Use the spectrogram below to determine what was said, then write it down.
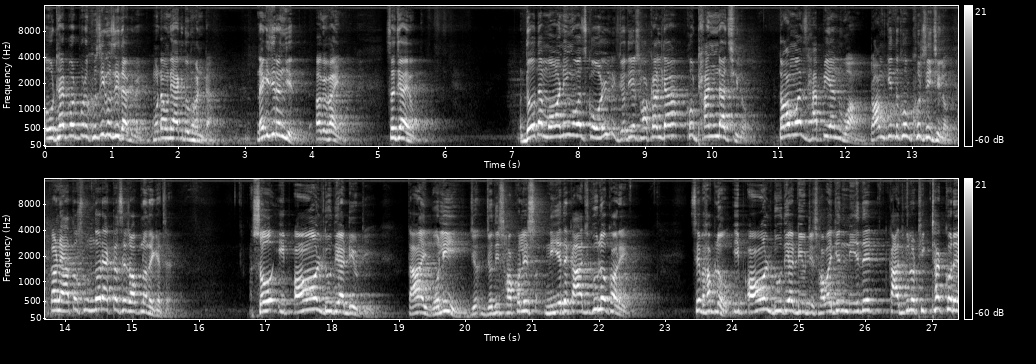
ও ওঠার পর পুরো খুশি খুশি থাকবে, মোটামুটি এক দু ঘণ্টা। নাকি চিরঞ্জিত? ওকে ভাই সো যাই হোক। দো দ্য মর্নিং ওয়াজ কোল্ড যদিও সকালটা খুব ঠান্ডা ছিল Tom was happy and warm Tom কিন্তু খুব খুশি ছিল, কারণ এত সুন্দর একটা সে স্বপ্ন দেখেছে। So if all do their duty তাই বলি যদি সকলে নিজেদের কাজগুলো করে, সে ভাবলো if all do their duty সবাই যদি নিজেদের কাজগুলো ঠিকঠাক করে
